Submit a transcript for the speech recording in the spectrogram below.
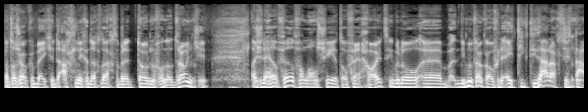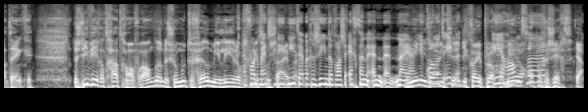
dat was ook een beetje de achterliggende gedachte bij het tonen van dat droontje. Als je er heel veel van lanceert of weggooit, ik bedoel, eh, je moet ook over de ethiek die daarachter zit nadenken. Dus die wereld gaat gewoon veranderen. Dus we moeten veel meer leren op en voor de mensen die het niet hebben gezien, dat was echt een. een, een- nou ja, Een je kon het in, die kon je programmeren hand, op een eh, gezicht, ja.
